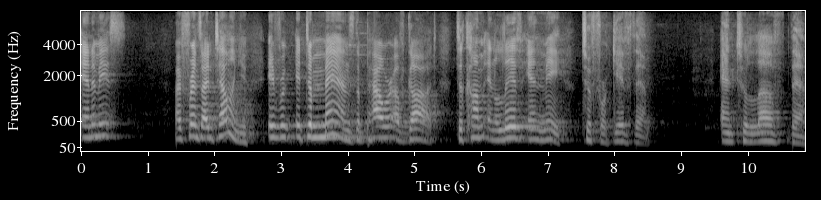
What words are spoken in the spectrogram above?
enemies, my friends, I'm telling you, it, re- it demands the power of God to come and live in me to forgive them and to love them.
